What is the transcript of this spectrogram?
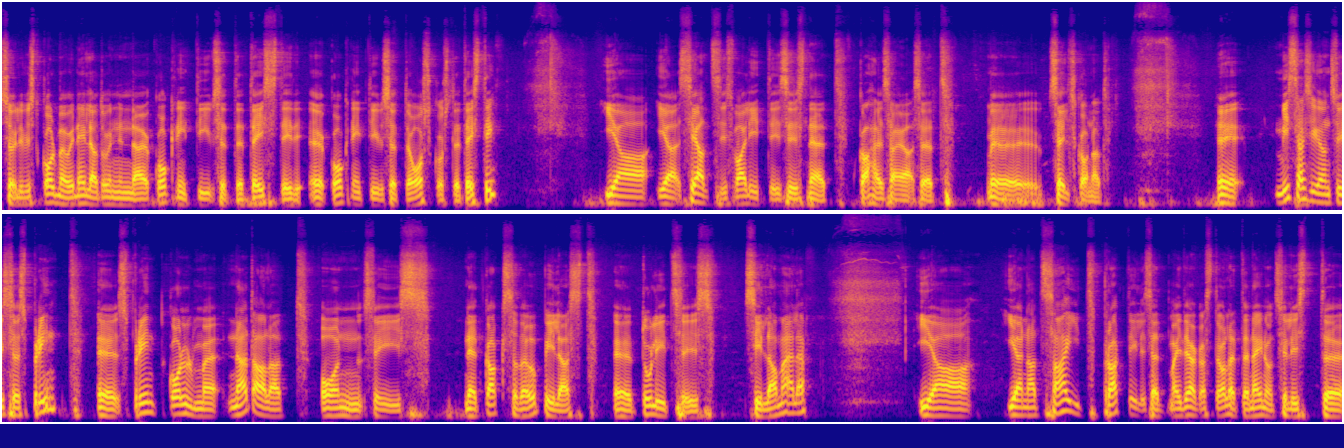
see oli vist kolme või neljatunnine kognitiivsete testi, kognitiivsete oskuste testi. ja, ja sealt siis valiti siis need kahesajased seltskonnad. mis asi on siis see sprint? sprint kolm nädalat on siis need kakssada õpilast tulid siis Sillamäele ja ja nad said praktiliselt, ma ei tea, kas te olete näinud sellist äh,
